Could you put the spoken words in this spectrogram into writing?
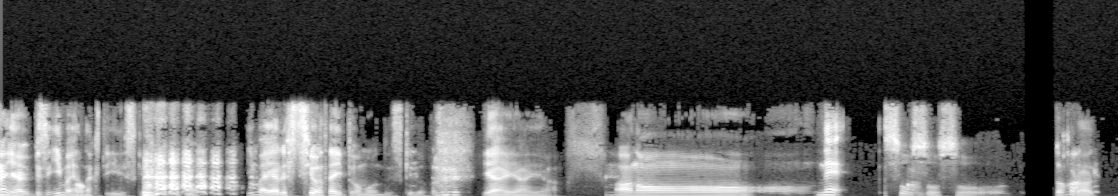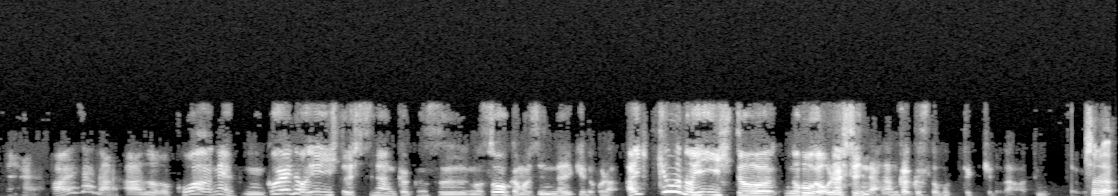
いや、別に今やんなくていいですけど、今やる必要はないと思うんですけど。いやいやいや。あのーね、そうそうそう。だから、まああれじゃない？あの、怖ね、うん声のいい人七難隠すもそうかもしれないけど、ほら、愛嬌のいい人の方が俺は七難隠すと思ってるけどな。それは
